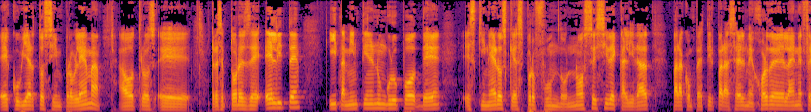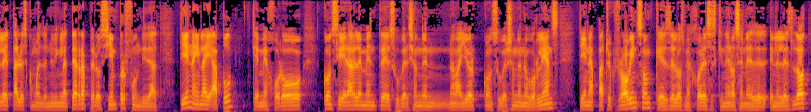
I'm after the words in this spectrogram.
eh, cubierto sin problema a otros eh, receptores de élite y también tienen un grupo de esquineros que es profundo. No sé si de calidad para competir para ser el mejor de la NFL, tal vez como el de Nueva Inglaterra, pero sí en profundidad. Tienen ahí Apple, que mejoró considerablemente de su versión de Nueva York con su versión de Nueva Orleans. Tiene a Patrick Robinson, que es de los mejores esquineros en el, slot.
